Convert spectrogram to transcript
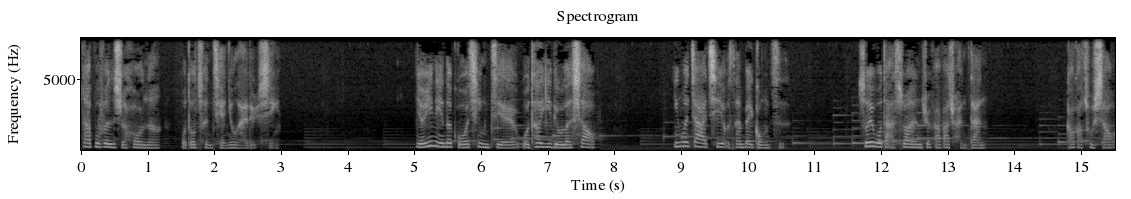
大部分时候呢，我都存钱用来旅行。有一年的国庆节，我特意留了校，因为假期有三倍工资，所以我打算去发发传单，搞搞促销。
